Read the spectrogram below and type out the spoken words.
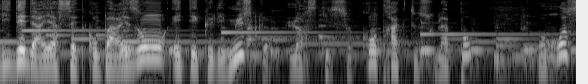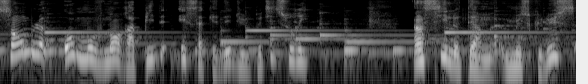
L'idée derrière cette comparaison était que les muscles, lorsqu'ils se contractent sous la peau, ressemblent aux mouvements rapides et saccadés d'une petite souris. Ainsi, le terme musculus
